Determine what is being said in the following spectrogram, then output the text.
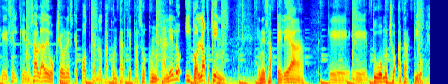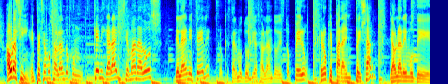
que es el que nos habla de boxeo en este podcast, nos va a contar qué pasó con Canelo y Golovkin en esa pelea que eh, tuvo mucho atractivo. Ahora sí, empecemos hablando con Kenny Garay, semana 2 de la NFL. Creo que estaremos dos días hablando de esto, pero creo que para empezar ya hablaremos de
